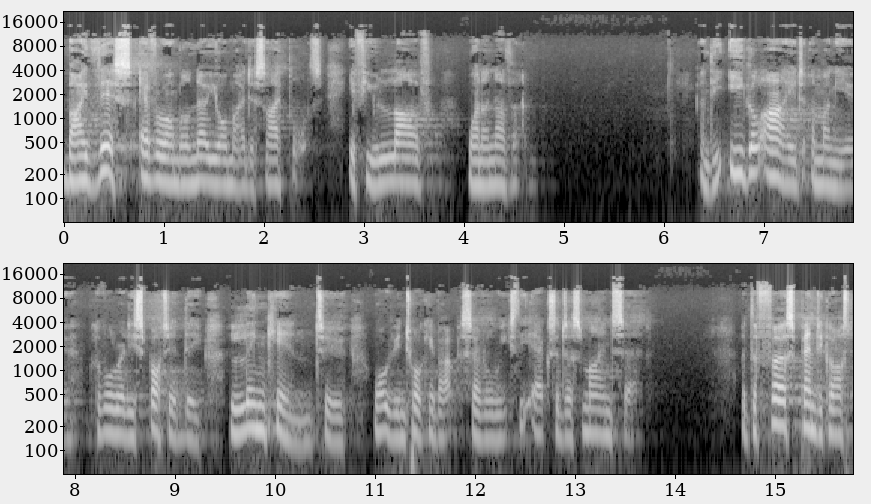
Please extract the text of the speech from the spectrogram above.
By this everyone will know you're my disciples, if you love one another. And the eagle eyed among you have already spotted the link in to what we've been talking about for several weeks the Exodus mindset. At the first Pentecost,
